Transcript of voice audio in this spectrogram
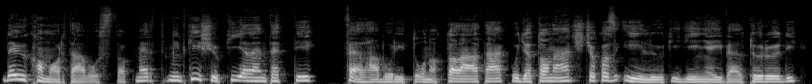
De ők hamar távoztak, mert, mint később kijelentették, felháborítónak találták, hogy a tanács csak az élők igényeivel törődik,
